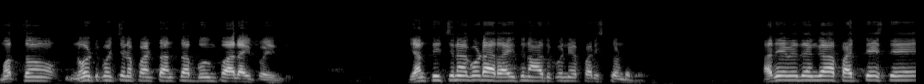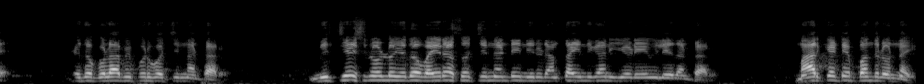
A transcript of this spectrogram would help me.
మొత్తం నోటికొచ్చిన పంట అంతా భూమి పాలైపోయింది. ఎంత ఇచ్చినా కూడా రైతును ఆదుకునే పరిస్థితి ఉండదు. అదేవిధంగా పత్తి వేస్తే ఏదో గులాబీ పురుగు వచ్చిందంటారు. మిర్చి వేసిన వాళ్ళు ఏదో వైరస్ వచ్చిందండి నీరుడు అంత అయింది కానీ ఏడు ఏమీ లేదంటారు. మార్కెట్ ఇబ్బందులు ఉన్నాయి.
